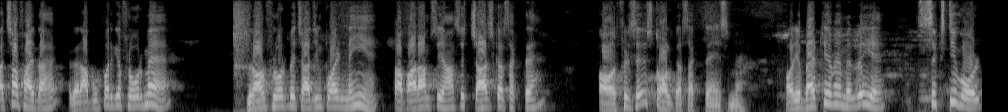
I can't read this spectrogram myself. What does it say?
अच्छा फ़ायदा है, अगर आप ऊपर के फ्लोर में हैं ग्राउंड फ्लोर पे चार्जिंग पॉइंट नहीं है तो आप आराम से यहाँ से चार्ज कर सकते हैं और फिर से इंस्टॉल कर सकते हैं इसमें। और ये बैटरी हमें मिल रही है 60 वोल्ट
